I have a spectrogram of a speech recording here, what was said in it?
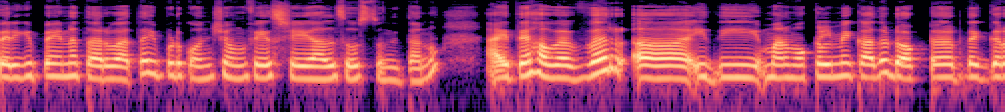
పెరిగిపోయిన తర్వాత ఇప్పుడు కొంచెం ఫేస్ చేయాల్సి వస్తుంది తను. అయితే హవెవర్ ఇది మనం ఒక్కళ్ళమే కాదు డాక్టర్ దగ్గర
